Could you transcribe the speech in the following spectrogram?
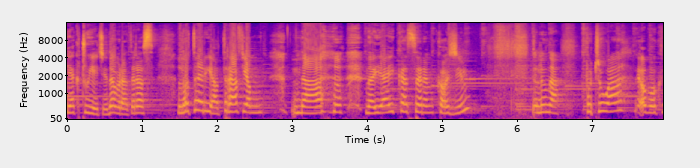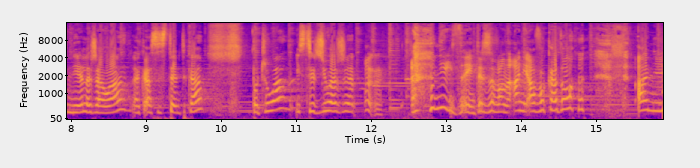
jak czujecie. Dobra, teraz loteria, trafiam na, na jajka serem kozim. Luna poczuła, obok mnie leżała jak asystentka, poczuła i stwierdziła, że mm, nie jest zainteresowana ani awokado, ani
